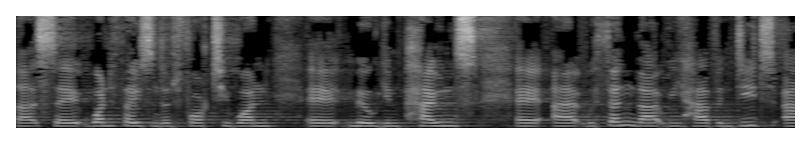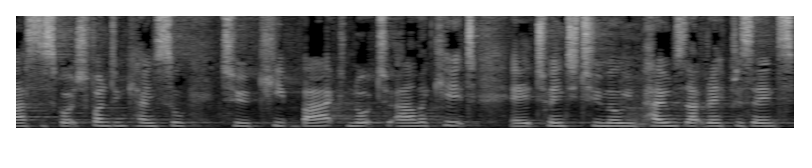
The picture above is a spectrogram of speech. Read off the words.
That's uh, £1,041 uh, million. Pounds. Uh, uh, within that, we have indeed asked the Scottish Funding Council to keep back, not to allocate uh, £22 million. Pounds. That represents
